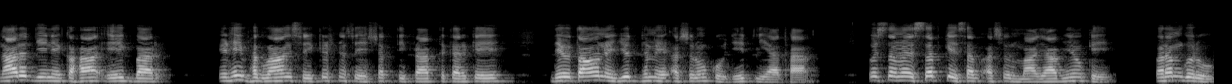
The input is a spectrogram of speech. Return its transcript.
नारद जी ने कहा, एक बार इन्हीं भगवान श्री कृष्ण से शक्ति प्राप्त करके देवताओं ने युद्ध में असुरों को जीत लिया था। उस समय सबके सब असुर मायावियों के परम गुरु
